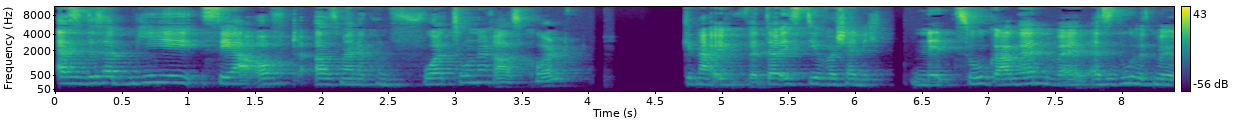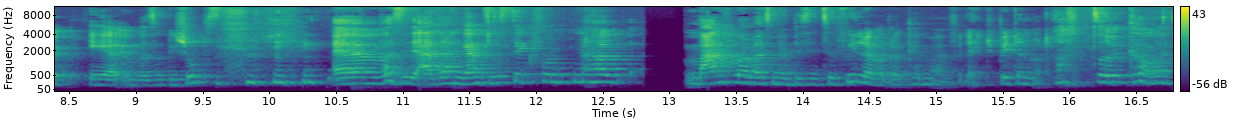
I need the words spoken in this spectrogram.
also das hat mich sehr oft aus meiner Komfortzone rausgeholt. Genau, da ist dir wahrscheinlich nicht so gegangen, weil, also du hast mir eher immer so geschubst. ähm, was ich auch dann ganz lustig gefunden habe. Manchmal war es mir ein bisschen zu viel, aber da können wir vielleicht später noch drauf zurückkommen.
